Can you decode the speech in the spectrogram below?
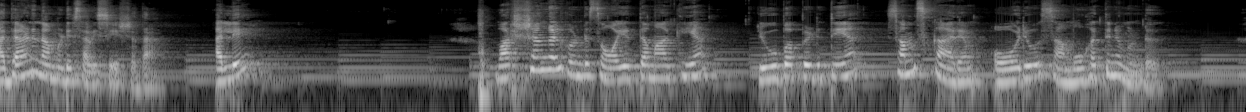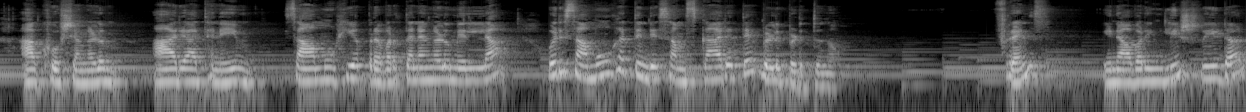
അതാണ് നമ്മുടെ സവിശേഷത അല്ലേ വർഷങ്ങൾ കൊണ്ട് സ്വായത്തമാക്കിയ രൂപപ്പെടുത്തിയ സംസ്കാരം ഓരോ സമൂഹത്തിനുമുണ്ട്. ആഘോഷങ്ങളും ആരാധനയും സാമൂഹ്യ പ്രവർത്തനങ്ങളുമെല്ലാം ഒരു സമൂഹത്തിന്റെ സംസ്കാരത്തെ വെളിപ്പെടുത്തുന്നു. Friends in our English reader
